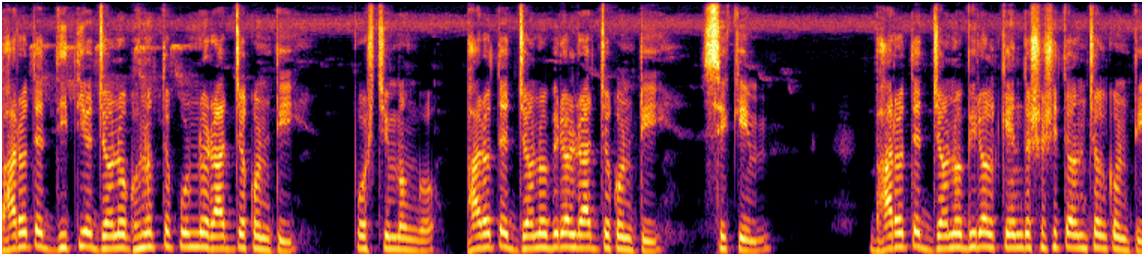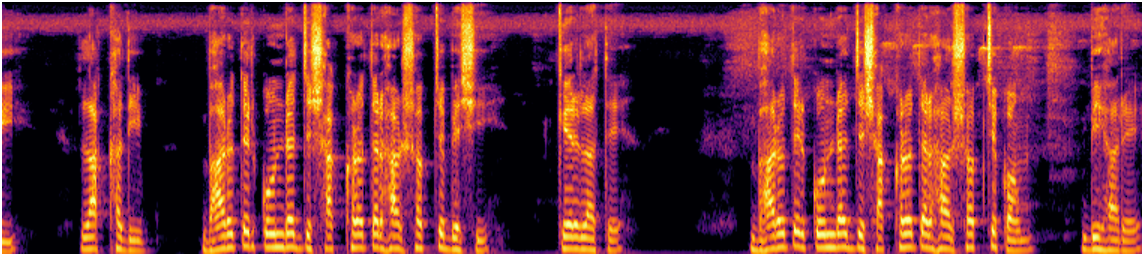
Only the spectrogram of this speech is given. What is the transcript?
ভারতের দ্বিতীয় জনঘনত্বপূর্ণ রাজ্য কোনটি? পশ্চিমবঙ্গ। ভারতের জনবিরল রাজ্য কোনটি? সিকিম। ভারতের জনবিরল কেন্দ্রশাসিত অঞ্চল কোনটি? লাক্ষাদ্বীপ। ভারতের কোন রাজ্যে সাক্ষরতার হার সবচেয়ে বেশি? কেরালাতে। ভারতের কোন রাজ্যে সাক্ষরতার হার সবচেয়ে কম? বিহারে।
